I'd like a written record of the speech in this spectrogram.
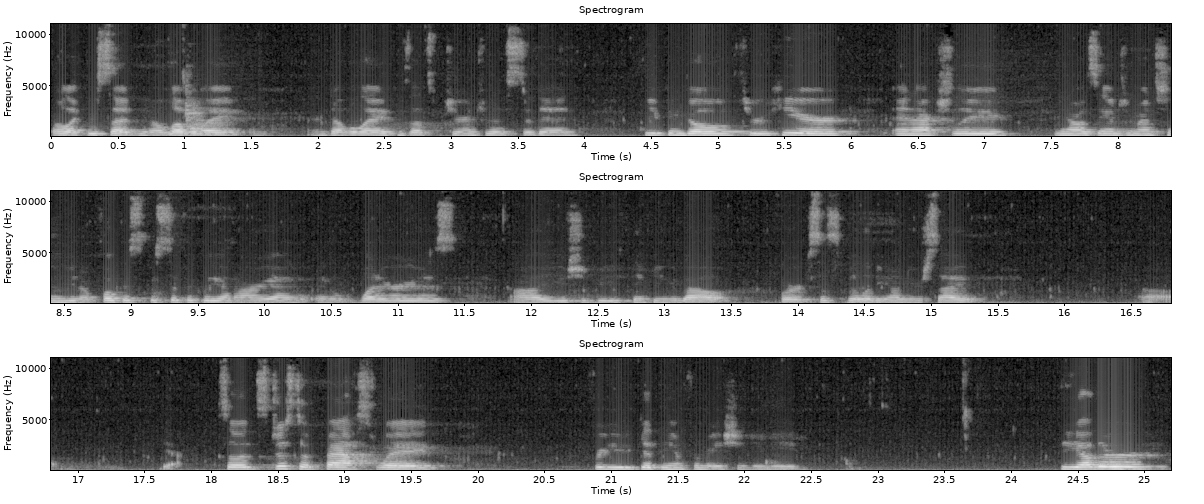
or like we said, you know, level A and, double A, because that's what you're interested in, you can go through here and actually, you know, as Andrew mentioned, you know, focus specifically on ARIA and, and what areas uh, you should be thinking about for accessibility on your site. Um, so it's just a fast way for you to get the information you need. The other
